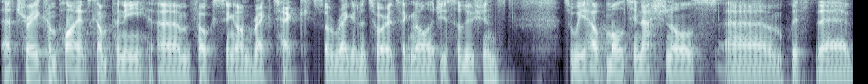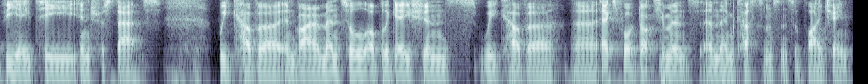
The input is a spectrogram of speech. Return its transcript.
a trade compliance company um, focusing on RegTech, so regulatory technology solutions. So we help multinationals um, with their VAT, Intrastat. We cover environmental obligations. We cover uh, export documents and then customs and supply chain.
